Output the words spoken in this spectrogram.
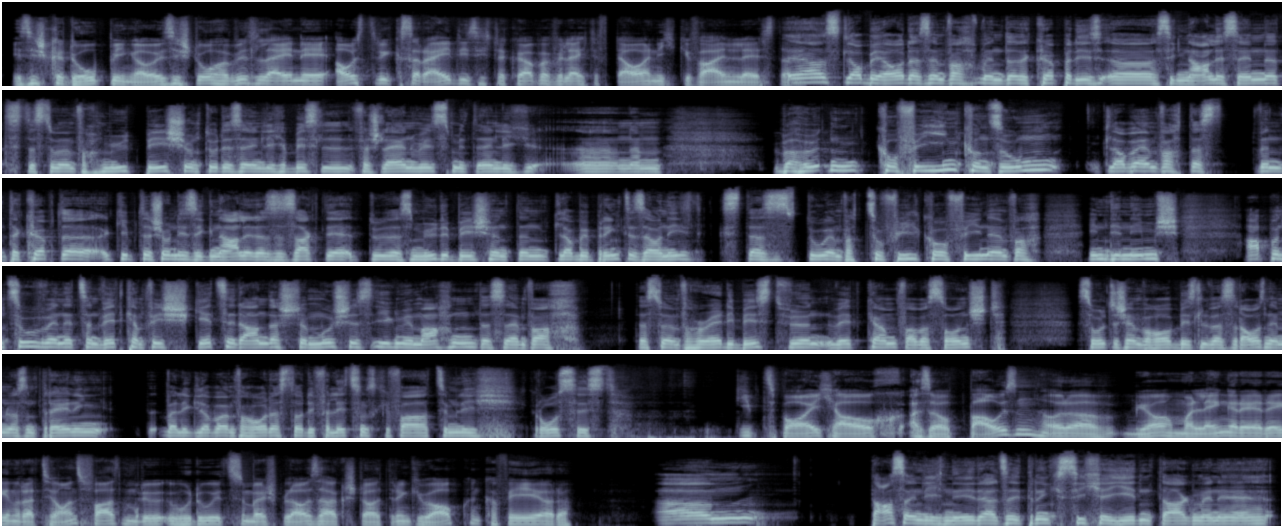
es ist kein Doping, aber es ist doch ein bisschen eine Austrickserei, die sich der Körper vielleicht auf Dauer nicht gefallen lässt. Ja, das glaube ich auch, dass einfach, wenn der Körper die äh, Signale sendet, dass du einfach müde bist und du das eigentlich ein bisschen verschleiern willst mit eigentlich äh, einem überhöhten Koffeinkonsum, glaube ich einfach, dass wenn der Körper gibt ja schon die Signale, dass er sagt, ja, du das müde bist und dann glaube ich bringt es auch nichts, dass du einfach zu viel Koffein einfach in dir nimmst ab und zu, wenn jetzt ein Wettkampf ist, geht es nicht anders, dann musst du es irgendwie machen, dass, einfach, dass du einfach ready bist für einen Wettkampf, aber sonst solltest du einfach auch ein bisschen was rausnehmen aus dem Training, weil ich glaube einfach auch, dass da die Verletzungsgefahr ziemlich groß ist. Gibt es bei euch auch also Pausen oder ja, mal längere Regenerationsphasen, wo du, wo du jetzt zum Beispiel auch sagst, da trinke ich überhaupt keinen Kaffee oder? Ähm, das eigentlich nicht. Also ich trinke sicher jeden Tag meine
